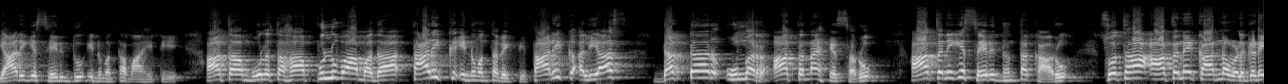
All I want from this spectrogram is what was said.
ಯಾರಿಗೆ ಸೇರಿದ್ದು ಎನ್ನುವಂತ ಮಾಹಿತಿ. ಆತ ಮೂಲತಃ ಪುಲ್ವಾಮಾದ ತಾರಿಕ್ ಎನ್ನುವಂತ ವ್ಯಕ್ತಿ. ತಾರಿಕ್ ಅಲಿಯಾಸ್ ಡಾಕ್ಟರ್ ಉಮರ್ ಆತನ ಹೆಸರು. ಆತನಿಗೆ ಸೇರಿದ್ದಂತ ಕಾರು. ಸ್ವತಃ ಆತನೇ ಕಾರ್ನ ಒಳಗಡೆ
